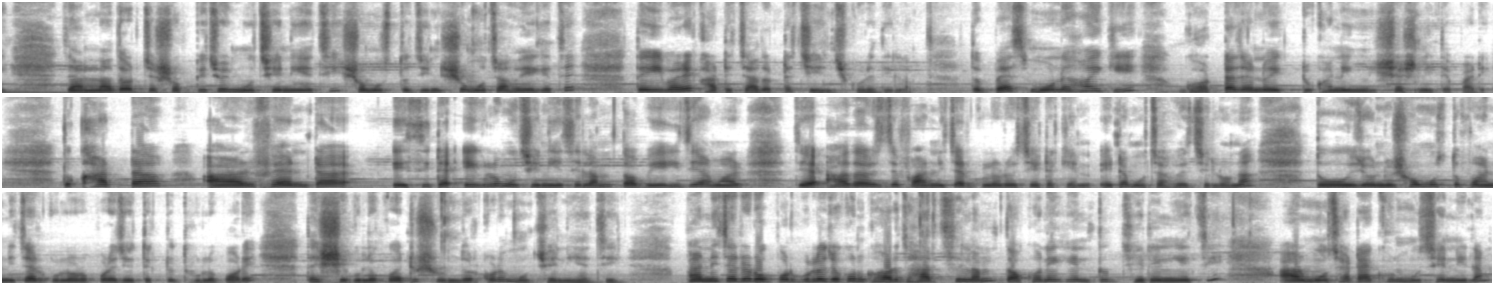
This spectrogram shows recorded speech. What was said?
জানলা, দরজা সব কিছুই মুছে নিয়েছি, সমস্ত জিনিসও মোচা হয়ে গেছে। তো এইবারে খাটের চাদরটা চেঞ্জ করে দিলাম। তো ব্যাস, মনে হয় কি ঘরটা যেন একটুখানি নিঃশ্বাস নিতে পারে। তো খাটটা আর ফ্যানটা এসিটা এগুলো মুছে নিয়েছিলাম। তবে এই যে আমার যে আদার্স যে ফার্নিচারগুলো রয়েছে, এটা কেন, এটা মোছা হয়েছিল না। তো ওই জন্য সমস্ত ফার্নিচারগুলোর ওপরে যেহেতু একটু ধুলো পড়ে, তাই সেগুলোকেও একটু সুন্দর করে মুছে নিয়েছি। ফার্নিচারের ওপরগুলো যখন ঘর ঝাড়ছিলাম, তখনই কিন্তু ঝেড়ে নিয়েছি। আর মোছাটা এখন মুছে নিলাম।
